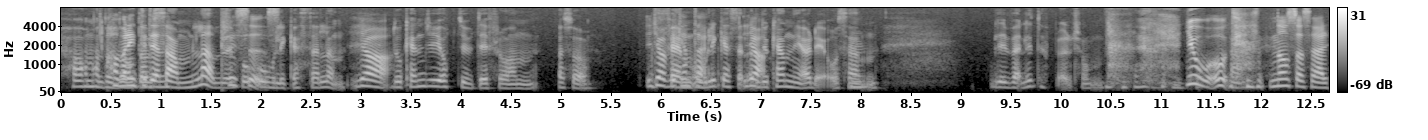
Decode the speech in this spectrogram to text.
har man då Har man inte den- samlad Precis. på olika ställen ja, då kan du ju opta ut ifrån alltså, ja, fem ta, olika ställen. ja. Du kan göra det och sen Mm. Bli väldigt upprörd som... Jo, och någonstans så här,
